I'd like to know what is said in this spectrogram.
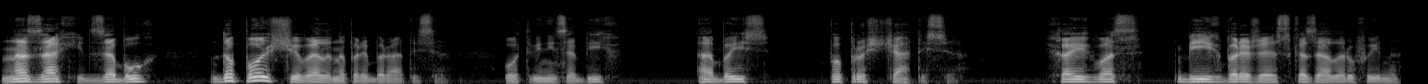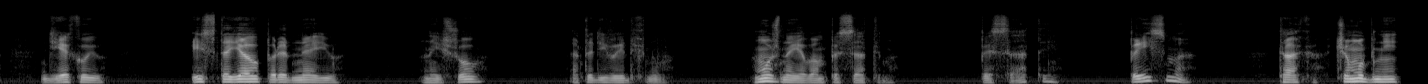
на захід, за Буг, до Польщі велено перебиратися. От він і забіг, абись попрощатися. Хай вас біг береже, сказала Руфина. Дякую. І стояв перед нею. Не йшов, а тоді видихнув. Можна я вам писатиму? Писати? Письма? Так, чому б ні?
